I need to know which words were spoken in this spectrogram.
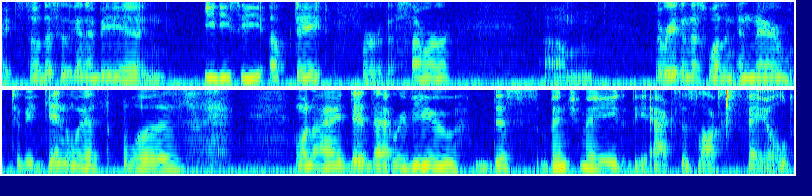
Alright, so this is going to be an EDC update for the summer. Um, the reason this wasn't in there to begin with was when I did that review, this Benchmade, the axis lock failed,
